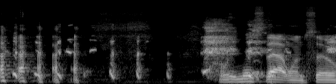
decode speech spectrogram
we missed that one. So,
